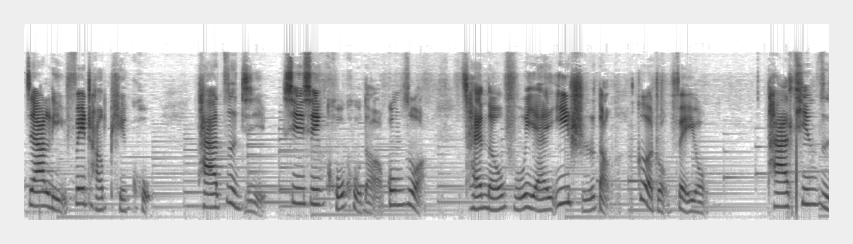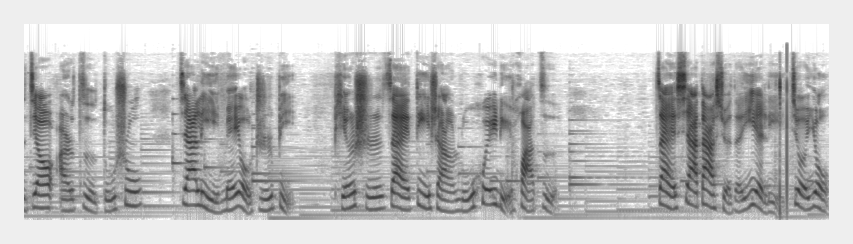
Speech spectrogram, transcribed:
家里非常贫苦，他自己辛辛苦苦的工作。才能敷衍衣食等各种费用。他亲自教儿子读书，家里没有纸笔，平时在地上炉灰里画字。在下大雪的夜里，就用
